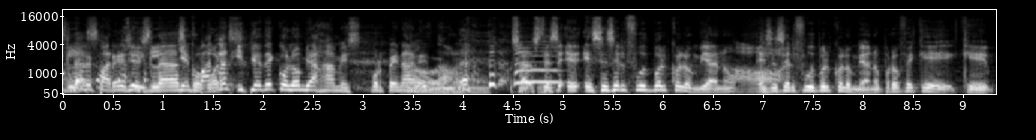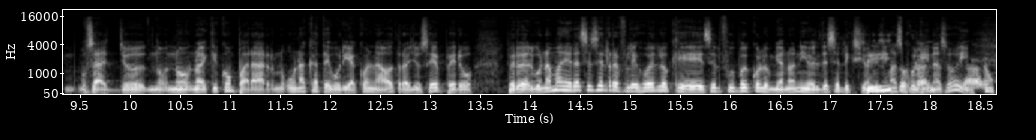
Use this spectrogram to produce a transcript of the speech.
¿cómo le Islas- parece? Islas y empatan Comoras. y pierde Colombia James por penales. No, O sea, usted se- e- ese es el fútbol colombiano, ese es el fútbol colombiano, profe, que, que o sea, yo no, no, no hay que comparar una categoría con la otra, yo sé, pero, pero de alguna manera ese es el reflejo de lo que es el fútbol colombiano a nivel de selecciones Sí, masculinas total, hoy. claro. O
